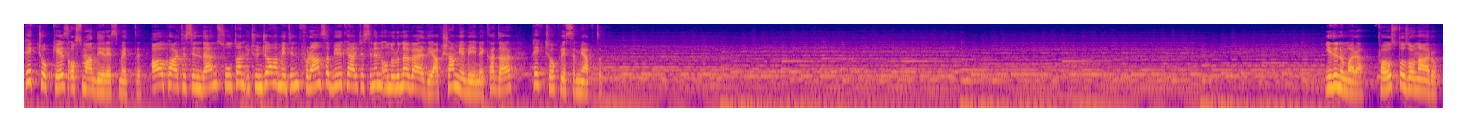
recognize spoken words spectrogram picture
pek çok kez Osmanlı'yı resmetti. A Partisi'nden Sultan 3. Ahmet'in Fransa Büyükelçisi'nin onuruna verdiği akşam yemeğine kadar pek çok resim yaptı. 7 numara. Fausto Zonaro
